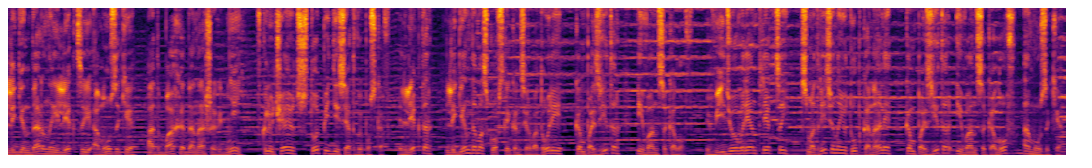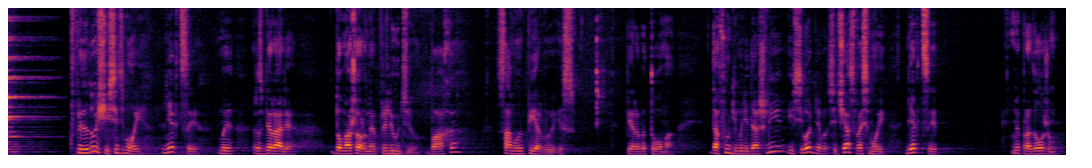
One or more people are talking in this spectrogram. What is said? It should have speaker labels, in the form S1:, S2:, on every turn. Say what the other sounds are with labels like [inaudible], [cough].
S1: Легендарные лекции о музыке «От Баха до наших дней» включают 150 выпусков. Лектор – легенда Московской консерватории, композитор Иван Соколов. Видео-вариант лекций смотрите на YouTube-канале «Композитор Иван Соколов о музыке».
S2: В предыдущей, седьмой лекции мы разбирали до-мажорную прелюдию Баха, самую первую из первого тома. До фуги мы не дошли, и сегодня, вот сейчас, восьмой лекции, мы продолжим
